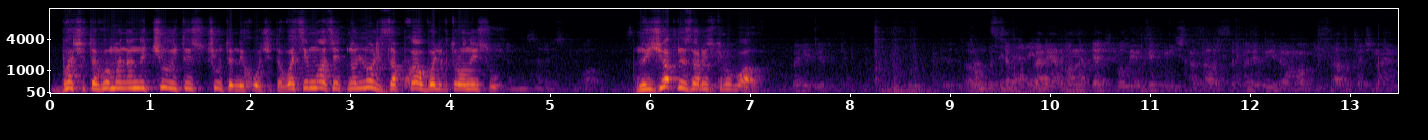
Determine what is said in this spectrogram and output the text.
Бачите, ви мене не чуєте, чути не хочете. 18.00 запхав в електронний суд. Ну як не зареєстрували? Робиться перерва на 5 хвилин, технічно, зараз все перевіримо і зразу починаємо.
